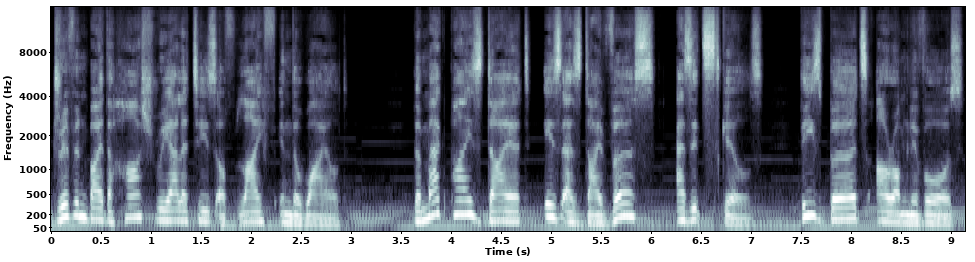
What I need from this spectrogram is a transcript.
driven by the harsh realities of life in the wild. The magpie's diet is as diverse as its skills. These birds are omnivores,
